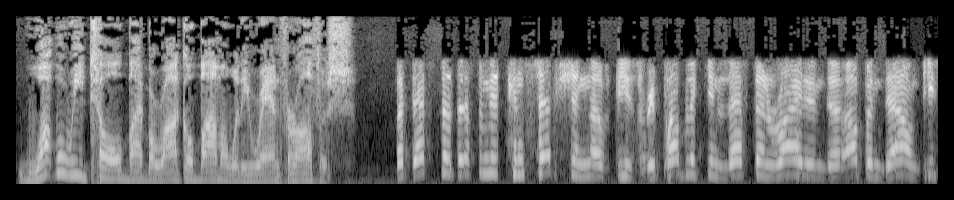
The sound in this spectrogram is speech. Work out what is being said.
What were we told by Barack Obama when he ran for office? But that's the, that's the misconception of these Republican left and right and uh, up and down. These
